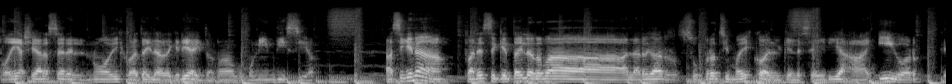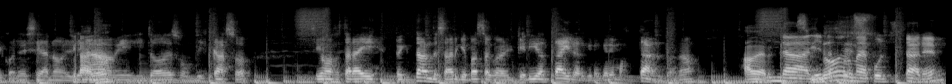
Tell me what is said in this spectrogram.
Podía llegar a ser el nuevo disco de Tyler the Creator, ¿no? Como un indicio. Así que nada, parece que Tyler va a alargar su próximo disco, el que le seguiría a Igor, que con ese ganó el Grammy y todo eso, un discazo. Así que vamos a estar ahí expectantes a ver qué pasa con el querido Tyler, que lo queremos tanto, ¿no? A ver, linda, si no forma de publicitar, ¿eh?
